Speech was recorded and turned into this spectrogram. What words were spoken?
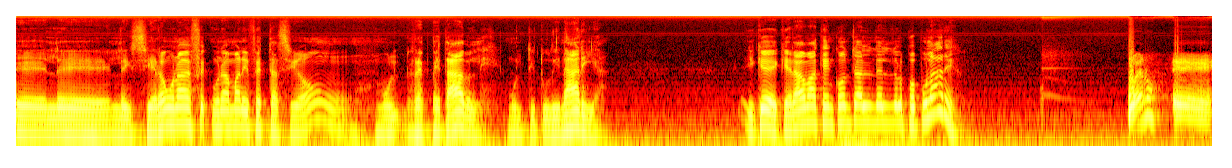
eh, le, le, hicieron una, una manifestación respetable, multitudinaria. ¿Y qué? ¿Que era más que en contra de, los populares? Bueno, eh,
